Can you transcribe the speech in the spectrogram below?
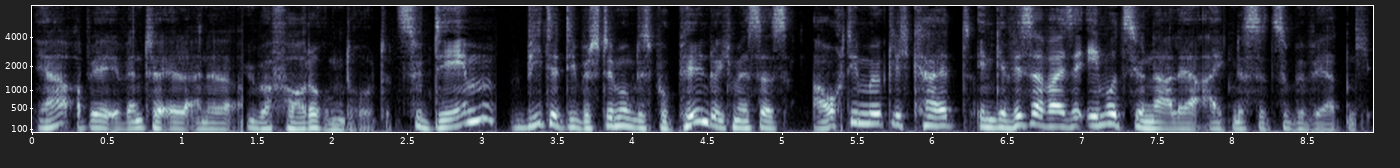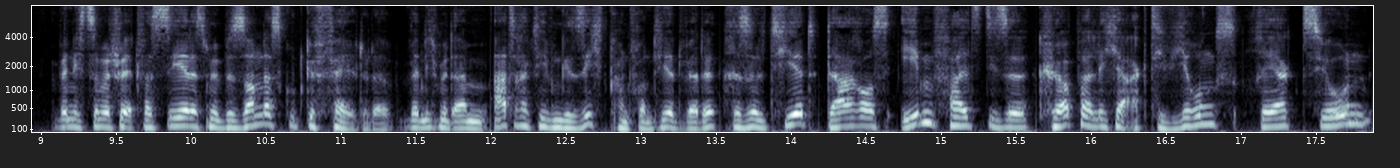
ja, ob ihr eventuell eine Überforderung droht. Zudem bietet die Bestimmung des Pupillendurchmessers auch die Möglichkeit, in gewisser Weise emotionale Ereignisse zu bewerten. Wenn ich zum Beispiel etwas sehe, das mir besonders gut gefällt oder wenn ich mit einem attraktiven Gesicht konfrontiert werde, resultiert daraus ebenfalls diese körperliche Aktivierungsreaktion,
